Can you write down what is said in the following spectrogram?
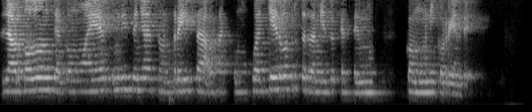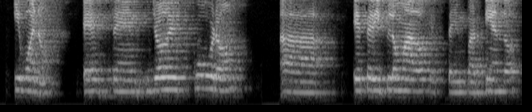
la ortodoncia, como es un diseño de sonrisa, o sea, como cualquier otro tratamiento que hacemos común y corriente. Y bueno, este, yo descubro a este diplomado que estoy impartiendo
